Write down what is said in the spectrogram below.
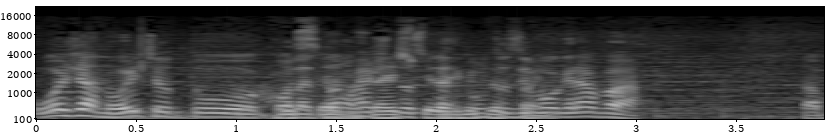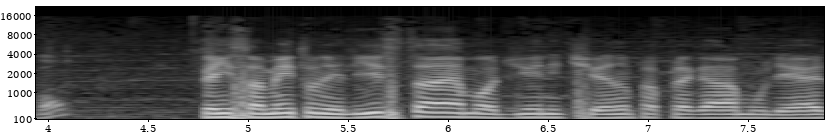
hoje à noite eu tô coletando o tá resto das perguntas e vou gravar. Tá bom? Pensamento niilista é modinha nietzschiana pra pregar a mulher.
